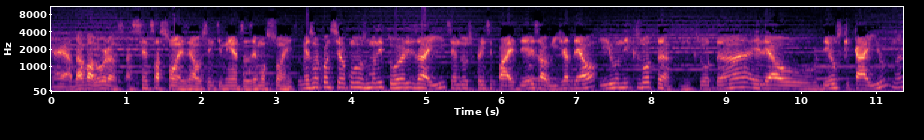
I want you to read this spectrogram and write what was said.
é, a dar valor às, às sensações, né, aos sentimentos, às emoções. O mesmo aconteceu com os monitores aí, sendo os principais deles a Ouija Del e o Nix Wotan. O Nix Wotan, ele é o deus que caiu, né?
